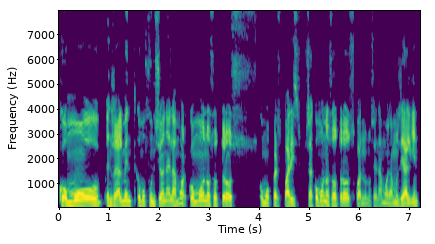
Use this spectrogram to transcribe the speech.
cómo realmente, cómo funciona el amor, cómo nosotros como paris, o sea, como nosotros cuando nos enamoramos de alguien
